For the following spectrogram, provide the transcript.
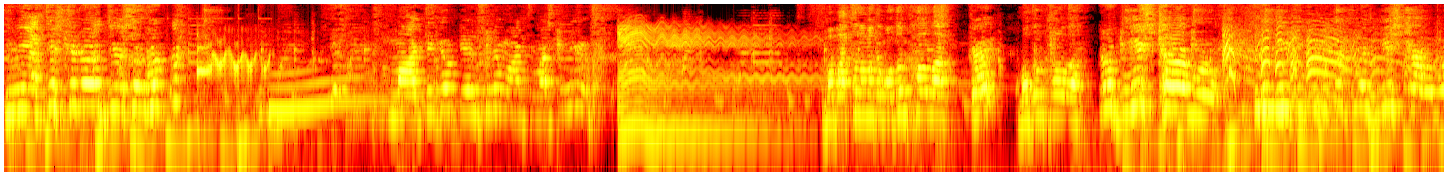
তুমি অ্যাসিস্ট্যান্ট জিজ্ঞাসা করবে মা থেকেও টেনশনে পারছি না আমার বাচ্চা আমাকে মদন খাওয়াবা। মদন খাওয়াবা। বিষ খাওয়াবো। বিষ খাওয়াবো।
